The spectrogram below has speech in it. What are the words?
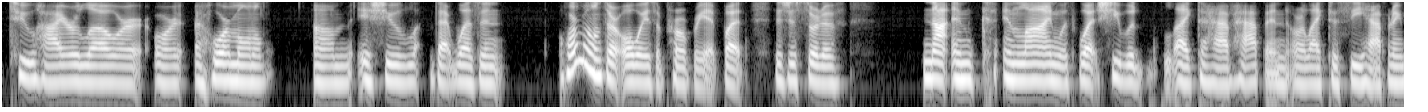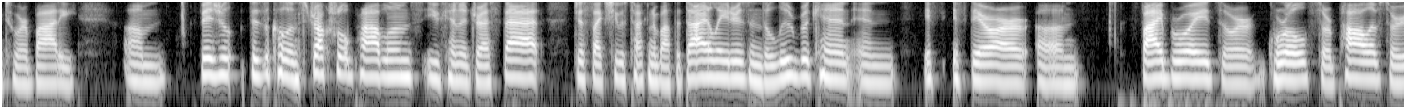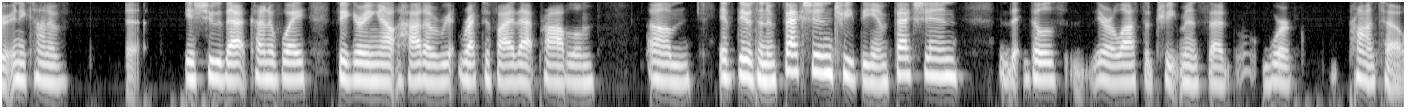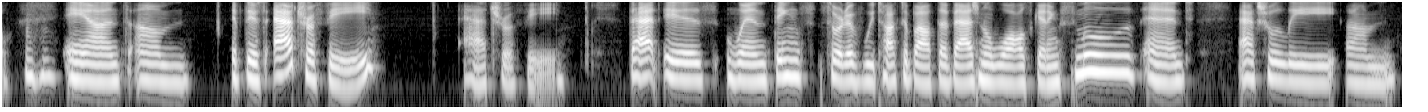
too high or low or or a hormonal um, issue that wasn't hormones are always appropriate but it's just sort of not in in line with what she would like to have happen or like to see happening to her body. Um, visual, physical and structural problems you can address that. Just like she was talking about the dilators and the lubricant and if if there are um, fibroids or growths or polyps or any kind of issue that kind of way, figuring out how to re- rectify that problem. Um, if there's an infection, treat the infection. Th- those there are lots of treatments that work pronto. Mm-hmm. And um, if there's atrophy, atrophy, that is when things sort of we talked about the vaginal walls getting smooth and actually um,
